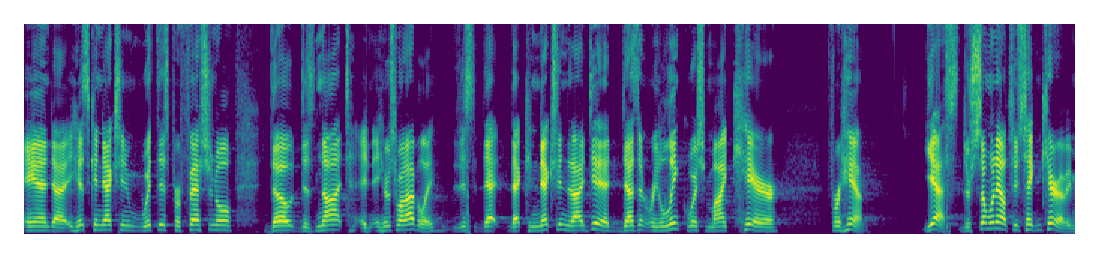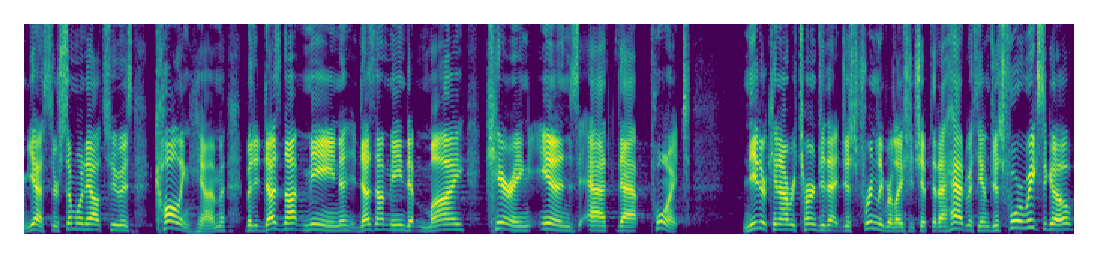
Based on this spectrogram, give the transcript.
And uh, his connection with this professional though does not and here's what i believe this, that, that connection that i did doesn't relinquish my care for him. Yes there's someone else who's taking care of him. Yes there's someone else who is calling him but it does not mean it does not mean that my caring ends at that point. Neither can i return to that just friendly relationship that i had with him just four weeks ago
